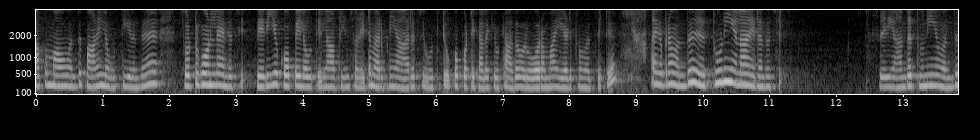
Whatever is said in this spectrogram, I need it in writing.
ஆப்பமாவும் வந்து பானையில் ஊற்றி இருந்தேன். சொட்டுக்கோனில் இருந்துச்சு. பெரிய கோப்பையில் ஊற்றிடலாம் அப்படின்னு சொல்லிட்டு மறுபடியும் அரைச்சி ஊற்றிட்டு உப்பு போட்டு கலக்கி விட்டு அதை ஒரு ஓரமாக எடுத்தும் வச்சுட்டு அதுக்கப்புறம் வந்து துணியெல்லாம் இருந்துச்சு. சரி அந்த துணியை வந்து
